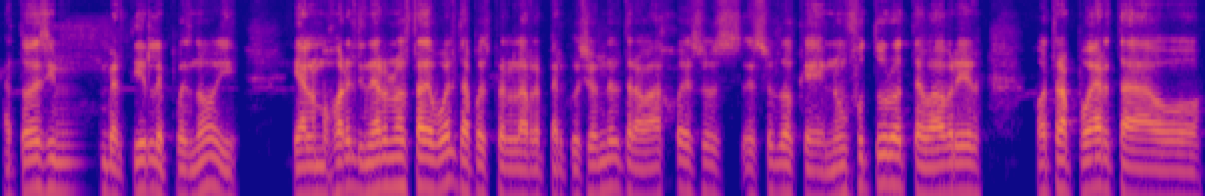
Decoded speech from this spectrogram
a todo es invertirle, pues, ¿no? Y, y a lo mejor el dinero no está de vuelta, pues, pero la repercusión del trabajo, eso es, eso es lo que en un futuro te va a abrir otra puerta o,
